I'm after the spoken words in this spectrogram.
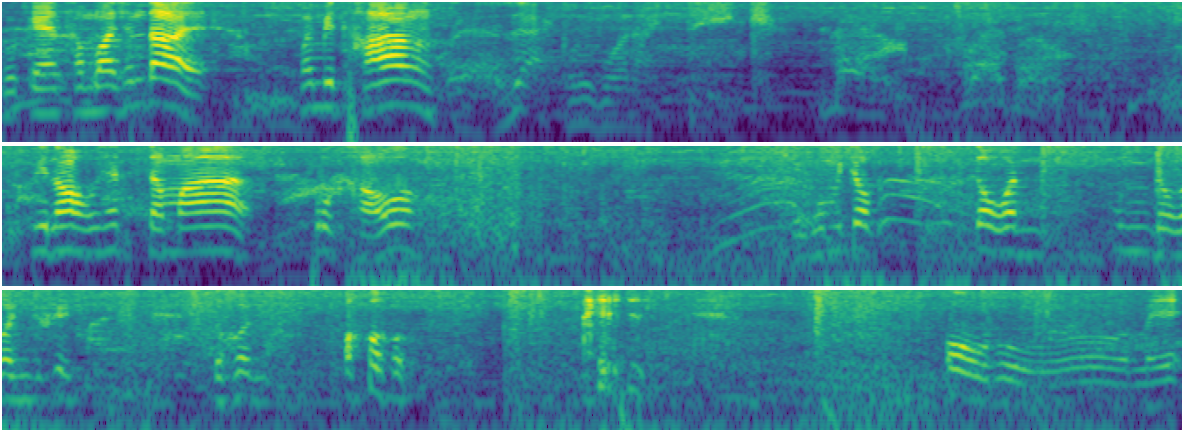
ว่าแกทำลายฉันได้ ไม่มีทาง Exactly what I think. พี่น้องของฉันจะมาพวกเขาเดี๋ยวกูไม่จบโดนมึงโดนด้วยโดน โอ้ไอ้โอ้โหเละ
